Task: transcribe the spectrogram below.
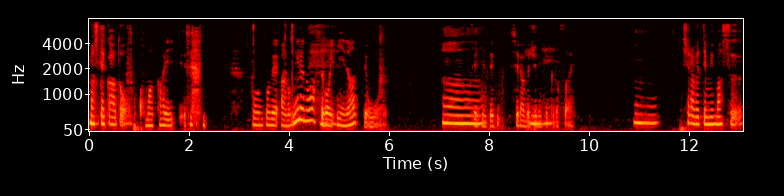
マステカード。細かい、本当ね、あの、見るのはすごいいいなって思う。うーん。ぜひぜひ調べてみてください。うん。調べてみます。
